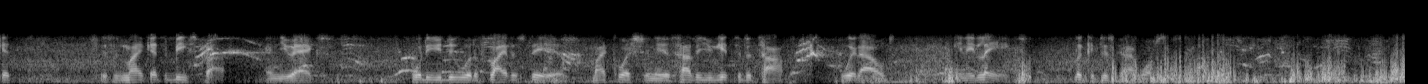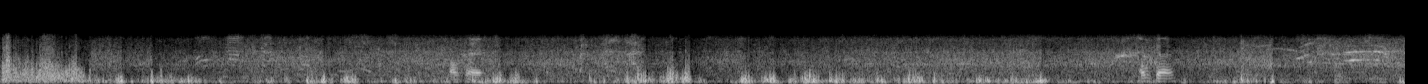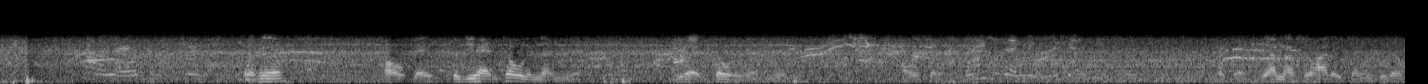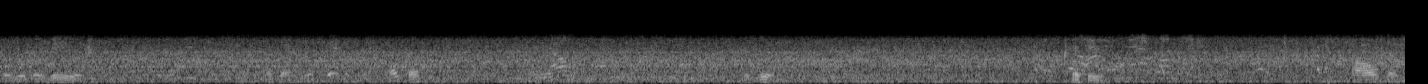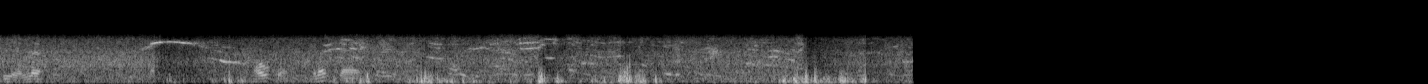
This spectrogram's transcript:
This is Mike at the B spot, and you ask, what do you do with a flight of stairs? My question is, how do you get to the top without any legs? Look at this guy. walking. Okay. Okay. With him? Okay. Because you hadn't told him nothing yet. You hadn't told him nothing yet. Okay. Okay. Yeah, I'm not sure how they changed it up or what they did. Okay. Okay. Let's do it. Let's see. Oh, okay. She had left. Okay. Well, that's fine.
